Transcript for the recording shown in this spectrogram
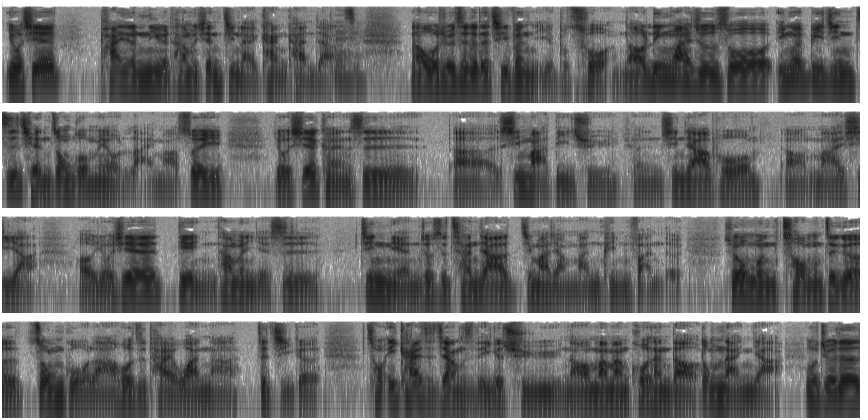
有些 pioneer 他们先进来看看这样子，然后我觉得这个的气氛也不错。然后另外就是说，因为毕竟之前中国没有来嘛，所以有些可能是呃新马地区，可能新加坡啊、马来西亚哦、有些电影他们也是。近年就是参加金马奖蛮频繁的，所以我们从这个中国啦，或是台湾啊这几个，从一开始这样子的一个区域，然后慢慢扩散到东南亚，我觉得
